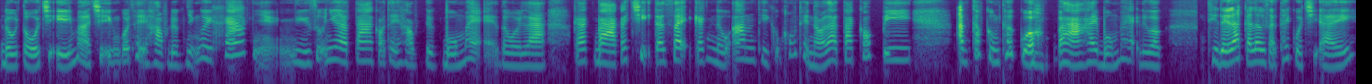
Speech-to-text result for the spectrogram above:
đấu tố chị ấy mà chị cũng có thể học được những người khác. Ví dụ như là ta có thể học được bố mẹ rồi là các bà các chị ta dạy cách nấu ăn thì cũng không thể nói là ta copy ăn cắp công thức của bà hay bố mẹ được. Thì đấy là cái lời giải thích của chị ấy.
